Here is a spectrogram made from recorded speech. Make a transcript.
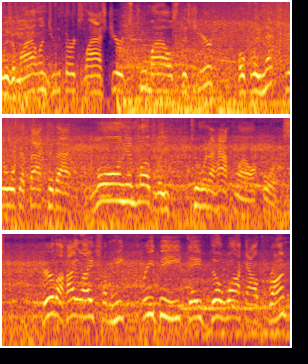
It was a mile and two-thirds last year. It's two miles this year. Hopefully next year we'll get back to that long and lovely two and a half mile course. Here are the highlights from Heat 3B. Dave Villwock out front.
